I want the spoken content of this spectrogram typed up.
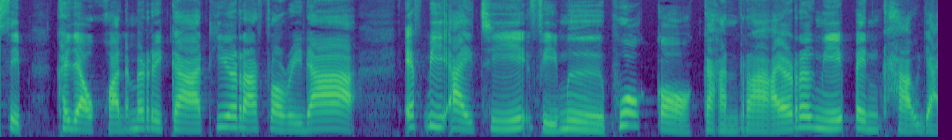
50เขย่าวขวัญอเมริกาที่รัฐฟลอริดา FBI ชี้ฝีมือพวกก่อการร้าย เรื่องนี้เป็นข่าวใหญ่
